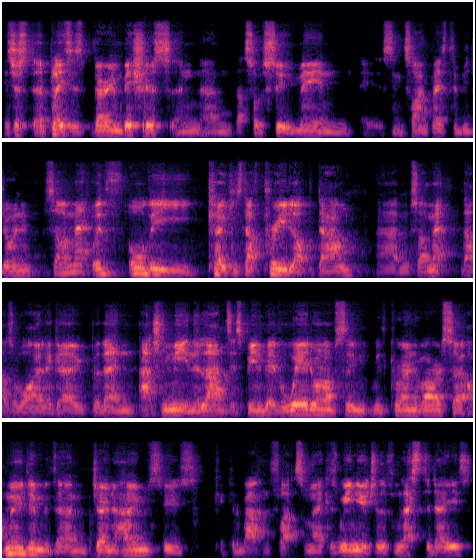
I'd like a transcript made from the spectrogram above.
it's just a place that's very ambitious, and um, that sort of suited me, and it's an exciting place to be joining. So I met with all the coaching staff pre-lockdown. Um, so I met that was a while ago, but then actually meeting the lads, it's been a bit of a weird one, obviously with coronavirus. So I've moved in with um, Jonah Holmes, who's kicking about in the flat somewhere because we knew each other from Leicester days.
